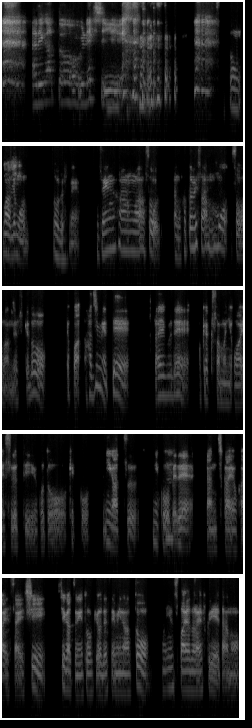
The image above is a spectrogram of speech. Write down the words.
ありがとう、嬉しい。そうまあでも、そうですね。前半はそう、あの、さとみさんもそうなんですけど、やっぱ初めてライブでお客様にお会いするっていうことを結構2月に神戸でランチ会を開催し、4月に東京でセミナーとインスパイアドライフクリエイターの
